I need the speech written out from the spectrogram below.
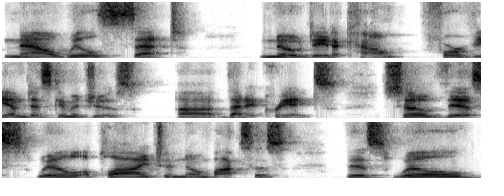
now will set no data cow for VM disk images uh, that it creates. So this will apply to GNOME boxes. This will,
